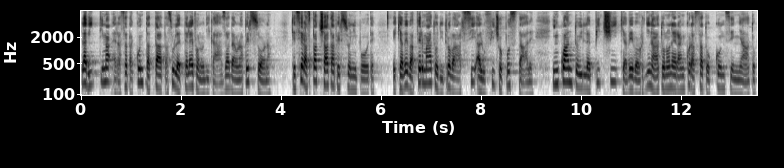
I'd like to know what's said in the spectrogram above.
La vittima era stata contattata sul telefono di casa da una persona che si era spacciata per suo nipote e che aveva affermato di trovarsi all'ufficio postale, in quanto il PC che aveva ordinato non era ancora stato consegnato,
